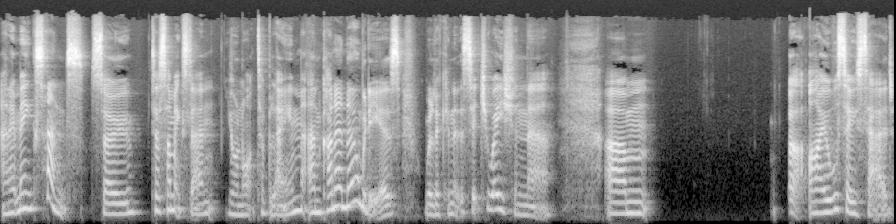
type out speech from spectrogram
and it makes sense. So to some extent, you're not to blame and kind of nobody is. We're looking at the situation there. Um, but I also said,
